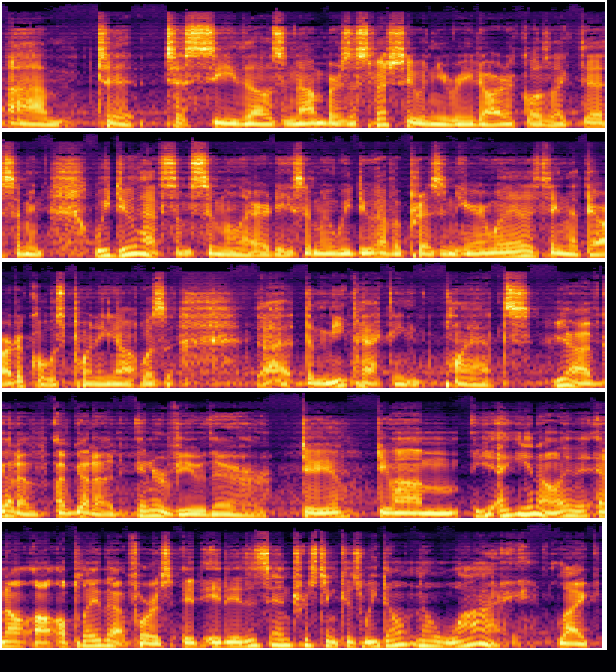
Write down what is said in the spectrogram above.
um, to to see those numbers, especially when you read articles like this. I mean, we do have some similarities. I mean, we do have a prison here, and the other thing that the article was pointing out was uh, the meatpacking plants. Yeah, I've got a I've got an interview there. Do you? Do you? Um, yeah, you know, and, and I'll, I'll play that for us. It, it is interesting because we don't know why. Like,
